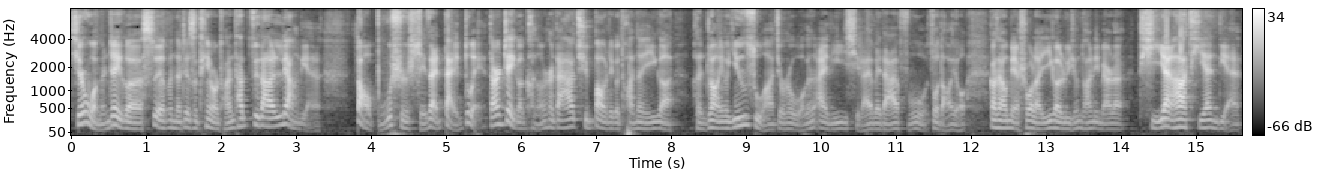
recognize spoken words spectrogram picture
其实我们这个四月份的这次听友团，它最大的亮点，倒不是谁在带队，但是这个可能是大家去报这个团的一个很重要一个因素啊，就是我跟艾迪一起来为大家服务做导游。刚才我们也说了一个旅行团里面的体验啊，体验点，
